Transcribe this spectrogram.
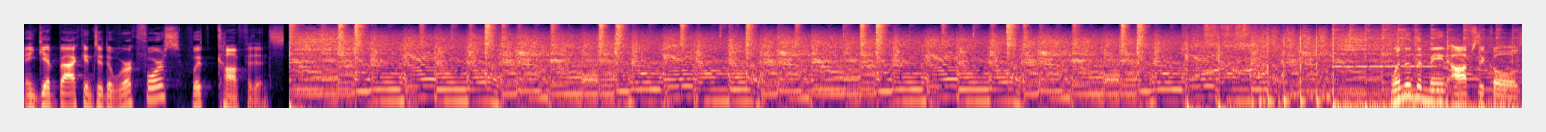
and get back into the workforce with confidence. One of the main obstacles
